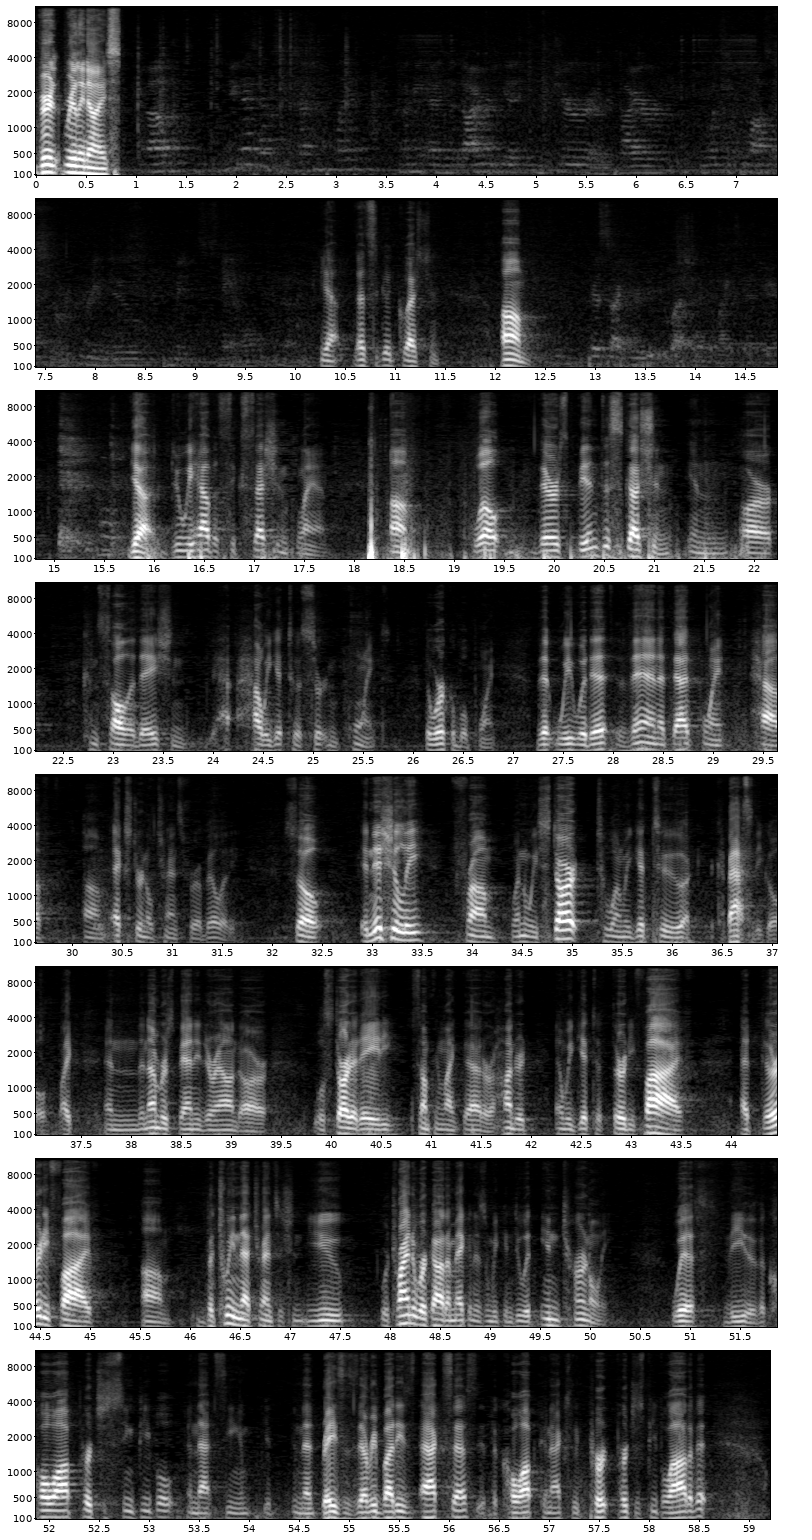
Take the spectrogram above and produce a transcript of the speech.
Re- really nice. Yeah, that's a good question. Um, yeah, do we have a succession plan? Um, well, there's been discussion in our consolidation, how we get to a certain point, the workable point, that we would then at that point have um, external transferability. So initially, from when we start to when we get to a capacity goal, like, and the numbers bandied around are, we'll start at 80, something like that, or 100, and we get to 35. At 35, um, between that transition, you, we're trying to work out a mechanism we can do it internally with the, either the co-op purchasing people, and that, seeing, and that raises everybody's access if the co-op can actually pur purchase people out of it,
